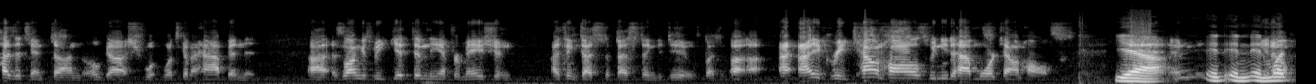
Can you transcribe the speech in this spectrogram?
hesitant on, oh gosh, what, what's going to happen. And uh, as long as we get them the information, I think that's the best thing to do. But uh, I, I agree. Town halls, we need to have more town halls. Yeah, And- and and, and what know.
